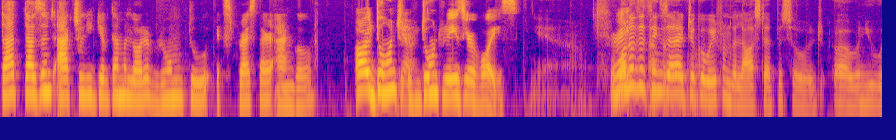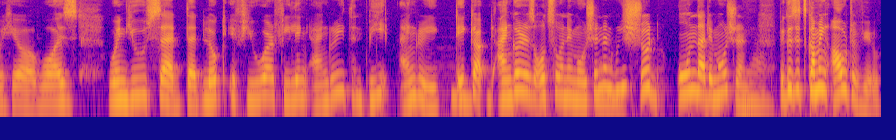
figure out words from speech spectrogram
That doesn't actually give them a lot of room to express their anger. Or don't Yeah. don't raise your voice. Yeah. Right? One of the things that I took away from the last episode uh, when you were here was when you said that, look, if you are feeling angry, then be angry. Take up anger is also an emotion, and we should own that emotion Yeah. because it's coming out of you.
